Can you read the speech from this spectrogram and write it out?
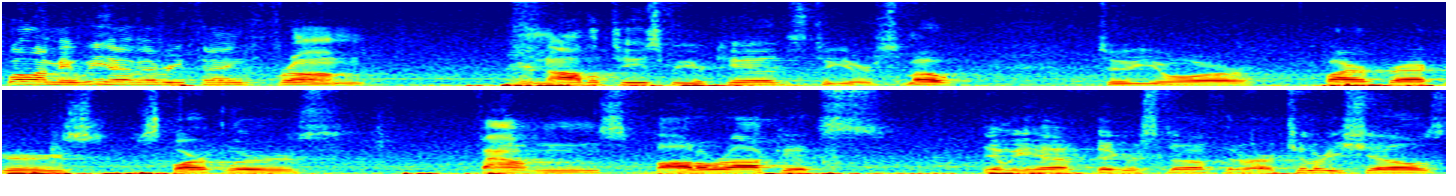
Well, I mean, we have everything from your novelties for your kids, to your smoke, to your firecrackers, sparklers, fountains, bottle rockets. Then we have bigger stuff that are artillery shells.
